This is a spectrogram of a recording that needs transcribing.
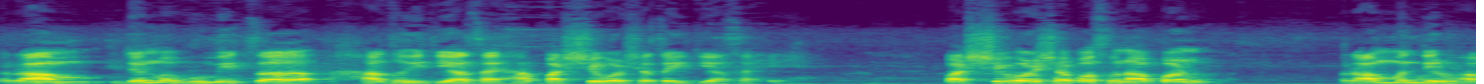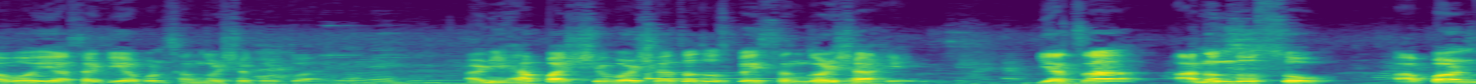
राम जन्मभूमीचा हा जो इतिहास आहे हा पाचशे वर्षाचा इतिहास आहे. पाचशे वर्षापासून आपण राम मंदिर व्हावं यासाठी आपण संघर्ष करतो आहे. आणि ह्या पाचशे वर्षाचा जो काही संघर्ष आहे याचा आनंदोत्सव आपण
